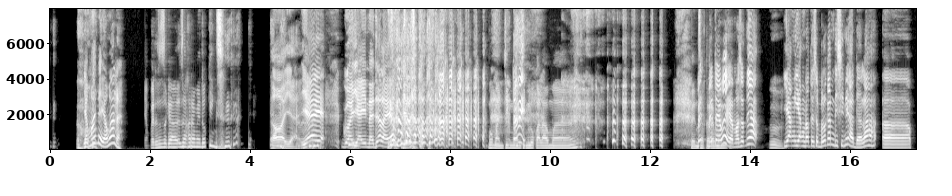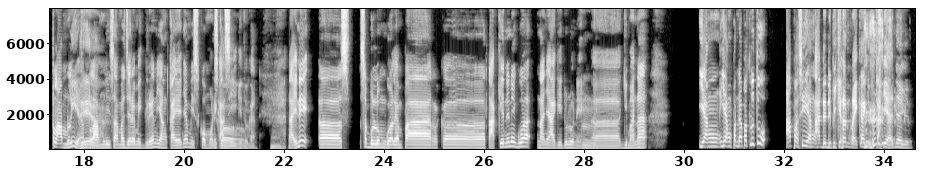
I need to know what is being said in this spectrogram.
Yang mana? Yang mana? yang versus Sacramento Kings. Oh iya. Ya, ya. gua yain aja lah ya. Biar Memancing-mancing luka lama. BTW ya maksudnya Hmm. yang yang noticeable kan di sini adalah eh, Plumlee ya, Iya. Plumlee sama Jeremy Grant yang kayaknya miskomunikasi Miskom. gitu kan. Hmm. Nah, ini s- sebelum gua lempar ke Takin ini gua nanya Agi dulu nih. Hmm. Eh, gimana yang yang pendapat lu tuh apa sih yang ada di pikiran mereka gitu kayaknya gitu.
